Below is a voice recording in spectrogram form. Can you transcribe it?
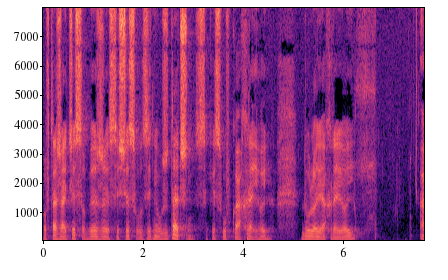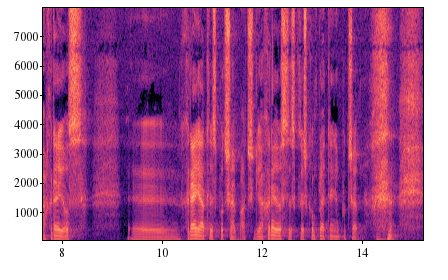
powtarzajcie sobie, że jesteście słudzy nieużyteczni. To jest takie słówko achrejoj, duloj achrejoj. Achrejos, yy, chreja to jest potrzeba, czyli achrejos to jest ktoś kompletnie niepotrzebny.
